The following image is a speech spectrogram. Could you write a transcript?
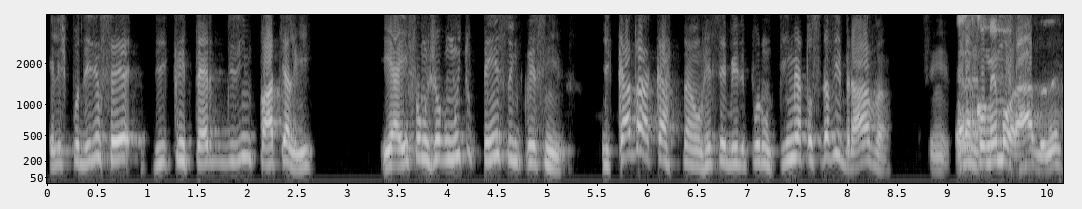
eles poderiam ser de critério de desempate ali. E aí foi um jogo muito tenso, assim, de cada cartão recebido por um time, a torcida vibrava. Assim, Era comemorado, né?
